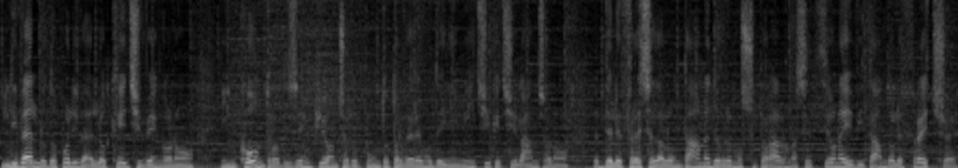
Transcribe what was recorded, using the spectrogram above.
livello dopo livello, che ci vengono incontro. Ad esempio, a un certo punto troveremo dei nemici che ci lanciano delle frecce da lontano e dovremo superare una sezione evitando le frecce.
